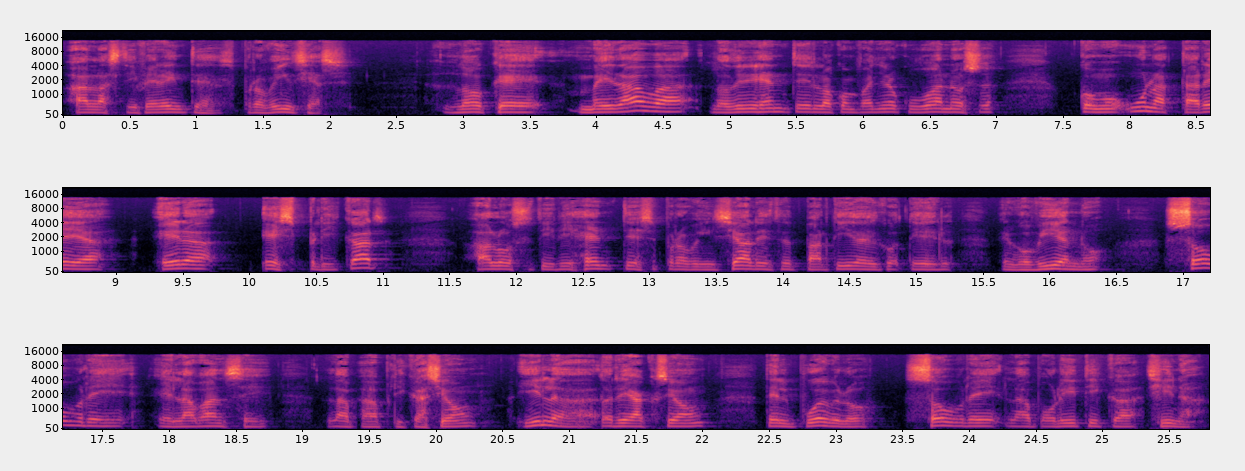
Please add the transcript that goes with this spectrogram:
a las diferentes provincias, lo que me daba los dirigentes, los compañeros cubanos, como una tarea era explicar a los dirigentes provinciales del partido del, gobierno sobre el avance, la aplicación y la reacción del pueblo sobre la política china,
